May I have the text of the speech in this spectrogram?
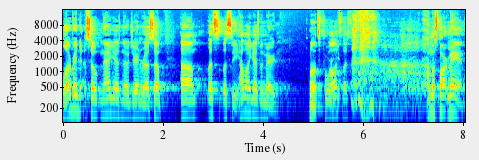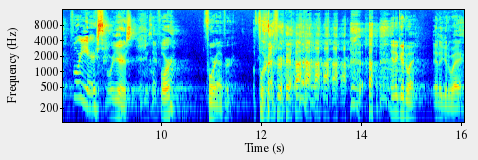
Well, everybody. So now you guys know Jared Rose. So um, let's let's see. How long you guys been married? Well, it's four. Well, let's, let's talk. I'm a smart man. Four years. Four years. You gonna say four? Forever. Forever. In a good way. In a good way.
